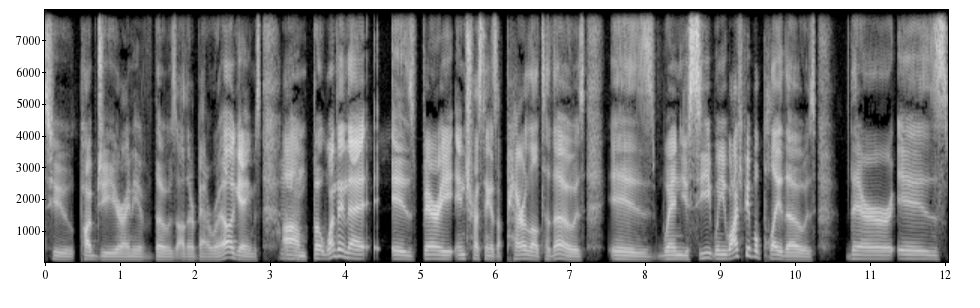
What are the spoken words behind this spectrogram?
to PUBG or any of those other battle royale games. Um, but one thing that is very interesting as a parallel to those is when you see when you watch people play those, there is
